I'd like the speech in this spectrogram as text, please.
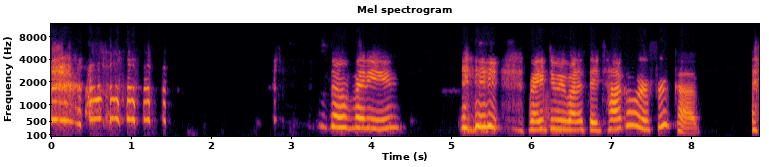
so funny. right? Do we want to say taco or fruit cup?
